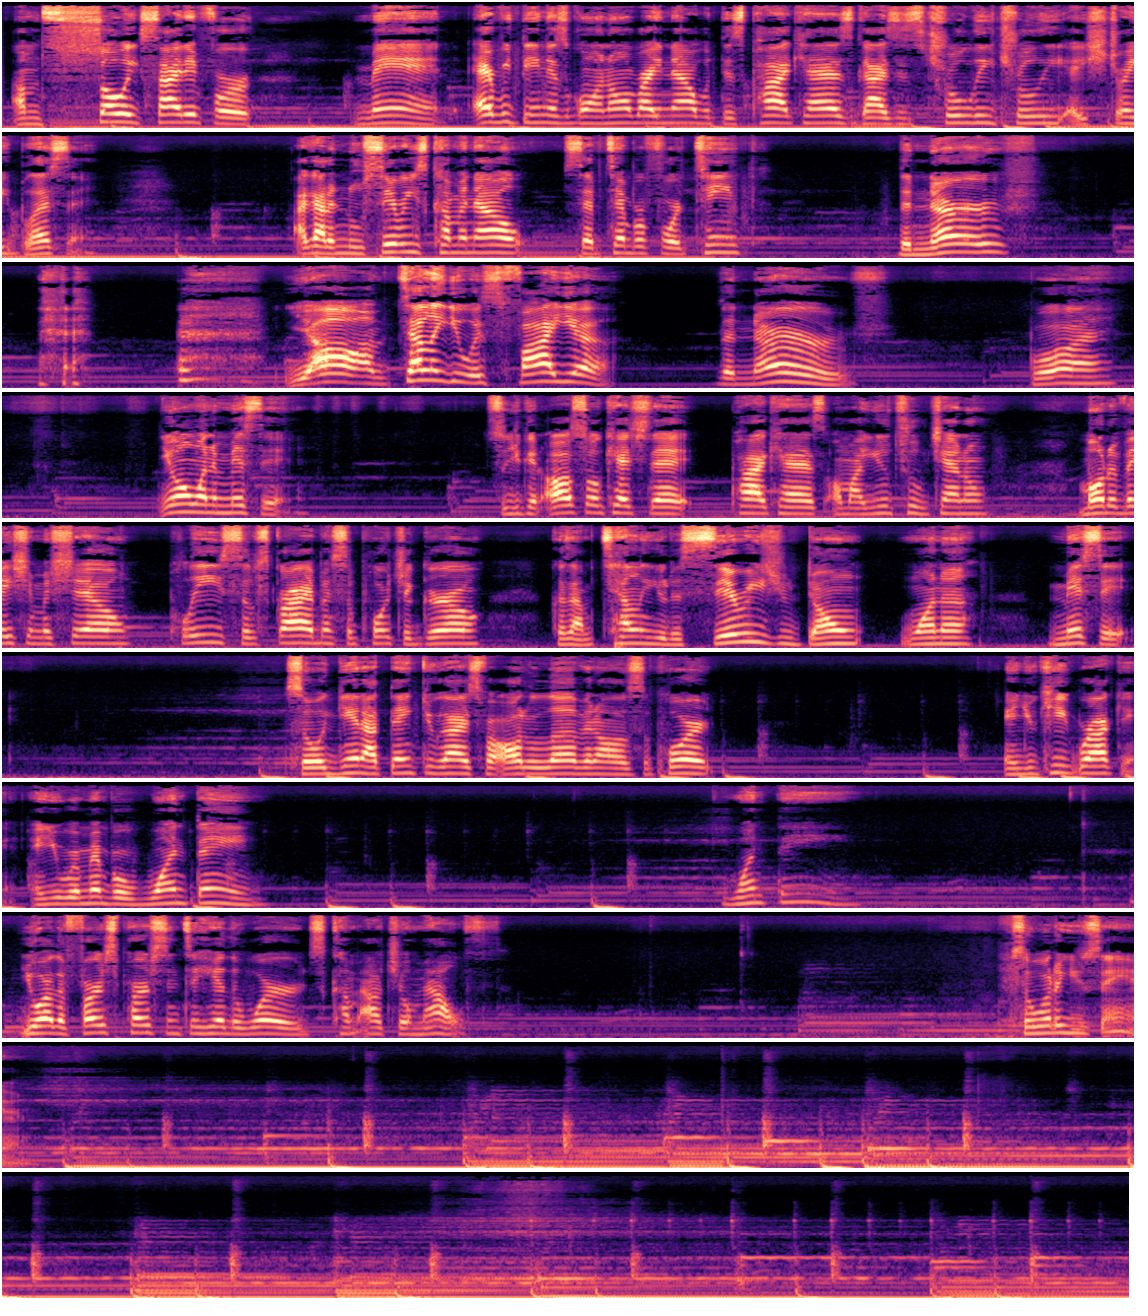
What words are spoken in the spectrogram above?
I'm so excited for, man, everything that's going on right now with this podcast. Guys, it's truly, truly a straight blessing. I got a new series coming out September 14th. The Nerve. Y'all, I'm telling you, it's fire. The Nerve. Boy, you don't want to miss it. So you can also catch that podcast on my YouTube channel, Motivation Michelle. Please subscribe and support your girl because I'm telling you, the series, you don't want to miss it. So, again, I thank you guys for all the love and all the support. And you keep rocking. And you remember one thing. One thing. You are the first person to hear the words come out your mouth. So, what are you saying?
